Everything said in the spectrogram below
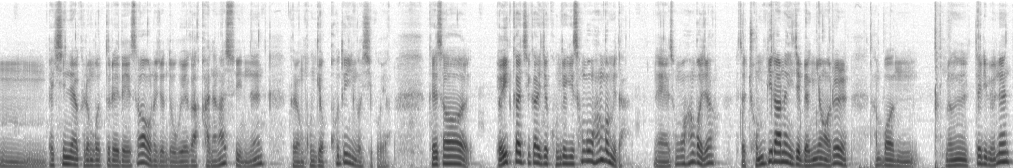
음, 백신이나 그런 것들에 대해서 어느 정도 우회가 가능할 수 있는 그런 공격 코드인 것이고요. 그래서 여기까지가 이제 공격이 성공한 겁니다. 네, 성공한 거죠. 그래서 좀비라는 이제 명령어를 한번 명을 때리면은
